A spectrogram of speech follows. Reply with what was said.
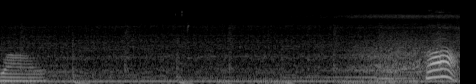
Wow. Ah!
